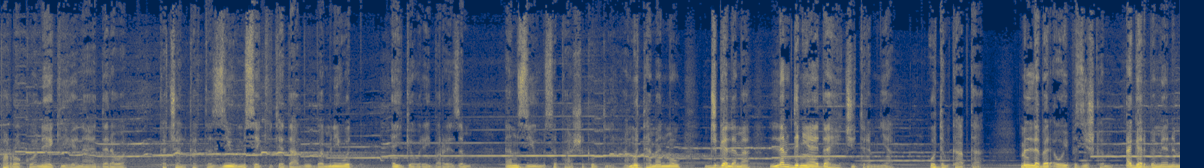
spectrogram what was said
پەڕۆ کۆنەیەکی هێنایە دەرەوە کە چەند کرتەزی و مسێکی تێدا بوو بە منی وت ئەی گەورەی بەڕێزم ئەم زی و مسە پاشەکەوتی هەموو تەمەنمە و جگە لەمە لەم دنیادا هیچی ترم نییە وتم کاپتا من لەبەر ئەوەی پزیشکم ئەگەر بمێنم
